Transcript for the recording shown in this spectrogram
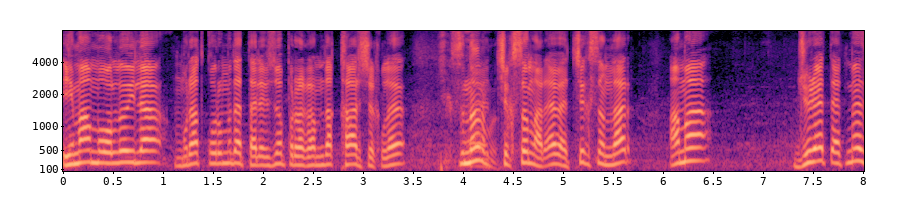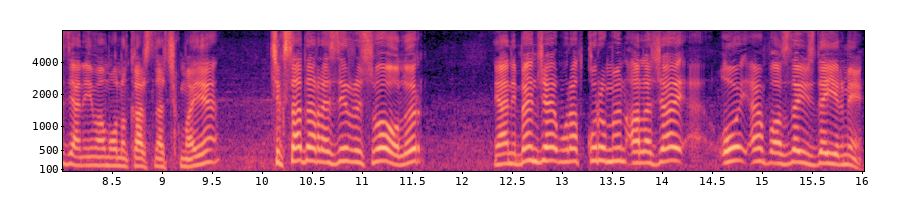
İmamoğlu'yla Murat Kurum'u da televizyon programında karşılıklı Çıksınlar mı? Çıksınlar evet çıksınlar ama cüret etmez yani İmamoğlu'nun karşısına çıkmayı. Çıksa da rezil rüsva olur. Yani bence Murat Kurum'un alacağı oy en fazla yüzde yirmi.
